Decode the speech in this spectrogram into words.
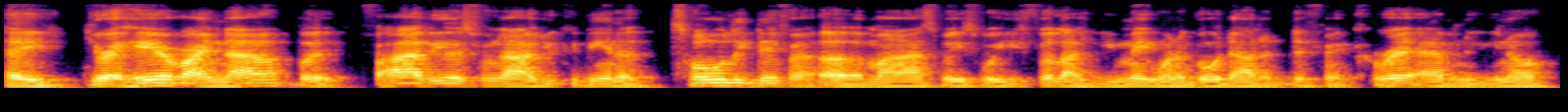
hey, you're here right now, but five years from now you could be in a totally different uh mind space where you feel like you may want to go down a different career avenue. You know,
